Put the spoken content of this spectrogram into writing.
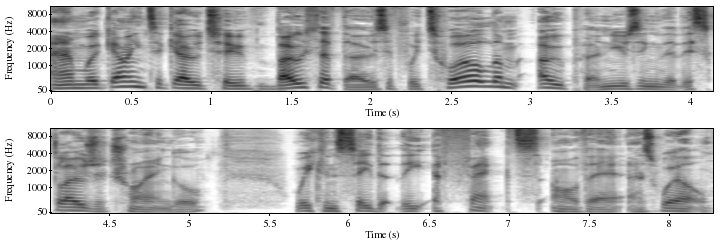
and we're going to go to both of those. If we twirl them open using the disclosure triangle, we can see that the effects are there as well.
